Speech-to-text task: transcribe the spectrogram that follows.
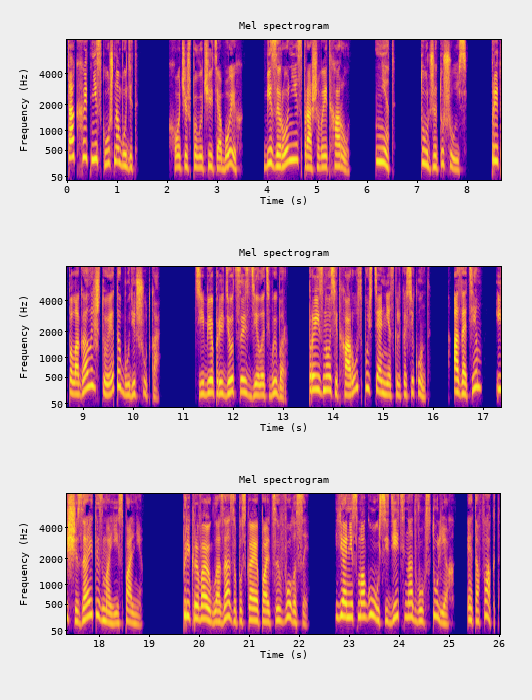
Так хоть не скучно будет. Хочешь получить обоих? Без иронии спрашивает Хару. Нет. Тут же тушуюсь. Предполагалось, что это будет шутка. Тебе придется сделать выбор. Произносит Хару спустя несколько секунд. А затем исчезает из моей спальни. Прикрываю глаза, запуская пальцы в волосы. Я не смогу усидеть на двух стульях. Это факт.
